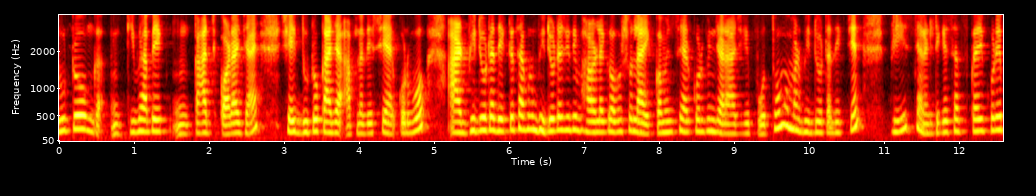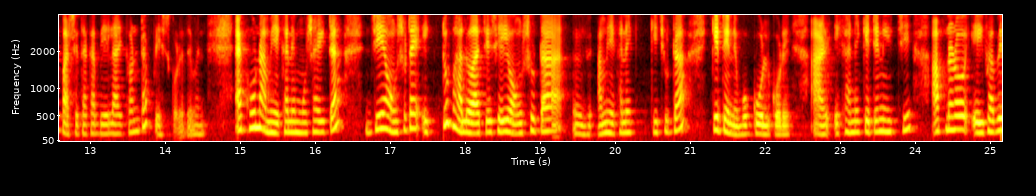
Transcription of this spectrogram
দুটো কীভাবে কাজ করা যায়, সেই দুটো কাজ আপনাদের শেয়ার করব। আর ভিডিওটা দেখতে থাকুন, ভিডিওটা যদি ভালো লাগে অবশ্যই লাইক, কমেন্ট, শেয়ার করবেন। যারা আজকে প্রথম আমার ভিডিওটা দেখছেন, প্লিজ চ্যানেলটিকে সাবস্ক্রাইব করে পাশে থাকা বেল আইকনটা প্রেস করে দেবেন। এখন আমি এখানে মশারিটা যে অংশটা একটু ভালো আছে সেই অংশটা আমি এখানে কিছুটা কেটে নেব গোল করে। আর এখানে কেটে নিচ্ছি, আপনারাও এইভাবে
